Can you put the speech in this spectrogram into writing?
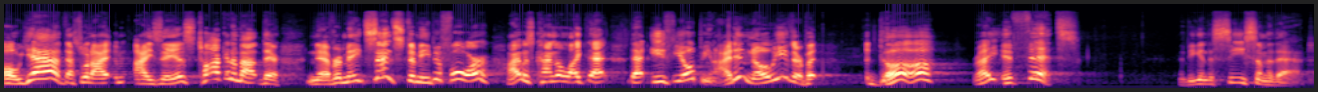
Oh, yeah, that's what I, Isaiah's talking about there. Never made sense to me before. I was kind of like that, that Ethiopian. I didn't know either, but duh, right? It fits. I begin to see some of that.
